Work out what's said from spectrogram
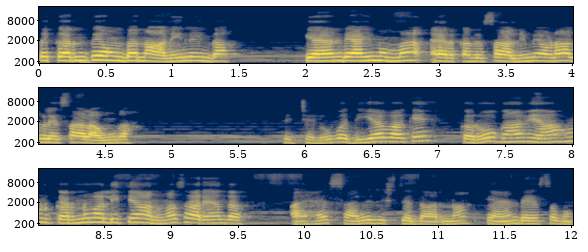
ਤੇ ਕਰਨ ਤੇ ਆਉਂਦਾ ਨਾਂ ਨਹੀਂ ਲੈਂਦਾ। ਕਹਿਣ ਡਿਆ ਸੀ ਮੰਮਾ ਐਰਕਾਂ ਦੇ ਸਾਲ ਨਹੀਂ ਮੈਂ ਆਉਣਾ ਅਗਲੇ ਸਾਲ ਆਉਂਗਾ ਤੇ ਚਲੋ ਵਧੀਆ ਵਾ ਕੇ ਕਰੋ ਗਾਂ ਵਿਆਹ ਹੁਣ ਕਰਨ ਵਾਲੀ ਧਿਆਨ ਵਾ ਸਾਰਿਆਂ ਦਾ। ਆਏ ਹੈ ਸਾਰੇ ਰਿਸ਼ਤੇਦਾਰ ਨਾ ਕਹਿਣ ਡਏ ਸਗੋਂ।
